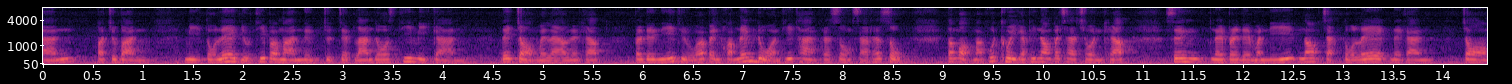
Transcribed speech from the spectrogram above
นั้น ปัจจุบันมีตัวเลขอยู่ที่ประมาณ 1.7 ล้านโดสที่มีการได้จองไปแล้วนะครับ ประเด็นนี้ถือว่าเป็นความเร่งด่วนที่ทางกระทรวงสาธารณสุข ต้องออกมาพูดคุยกับพี่น้องประชาชนครับ ซึ่งในประเด็นวันนี้นอกจากตัวเลขในการ จอง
